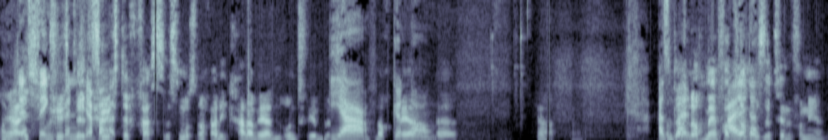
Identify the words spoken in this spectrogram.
Und ja, deswegen ich fürchte, ich aber, fürchte fast, es muss noch radikaler werden und wir müssen ja, noch genau. mehr, äh, ja. Also und dann noch mehr von zu Hause telefonieren.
